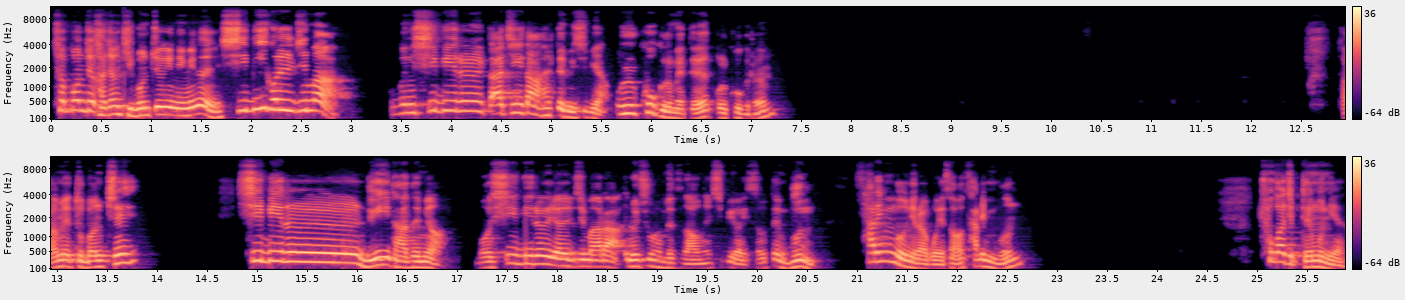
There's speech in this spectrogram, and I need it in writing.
첫 번째 가장 기본적인 의미는 시비 걸지 마. 혹은 시비를 따지다 할때그 시비야. 옳고 그름의 뜻. 옳고 그름. 다음에 두 번째 시비를 뉘 닫으며 뭐 시비를 열지 마라 이런 식으로 하면서 나오는 시비가 있어. 그때 문 살인문이라고 해서 살인문 초가집 대문이야.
